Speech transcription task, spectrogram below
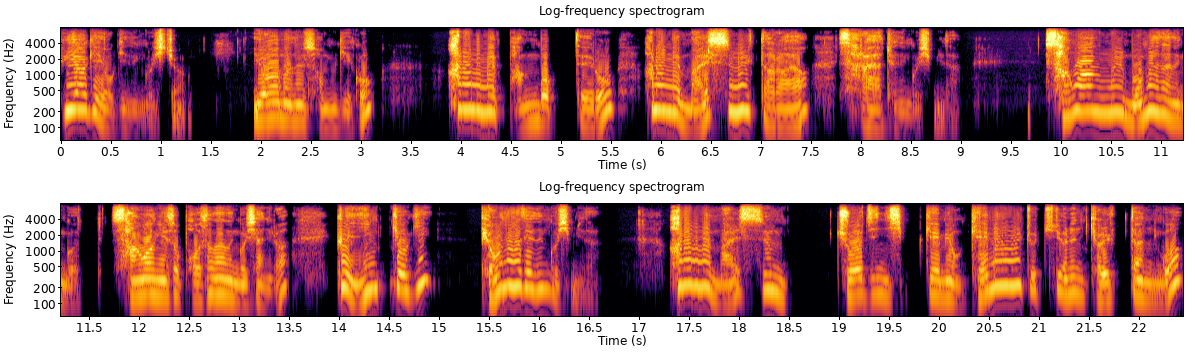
귀하게 여기는 것이죠. 여호와만을 섬기고 하나님의 방법대로 하나님의 말씀을 따라야 살아야 되는 것입니다. 상황을 모면하는 것, 상황에서 벗어나는 것이 아니라 그 인격이 변화되는 것입니다. 하나님의 말씀 주어진 십계명, 계명을 쫓으려는 결단과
